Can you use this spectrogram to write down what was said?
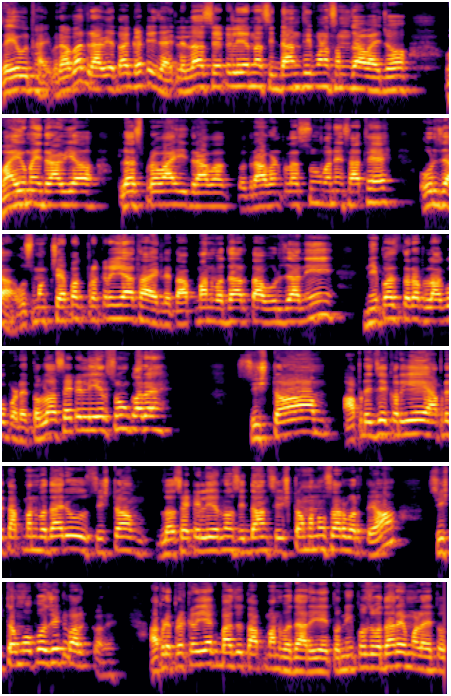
તો એવું થાય, બરાબર? દ્રાવ્યતા ઘટી જાય એટલે લસ એટેલિયરના સિદ્ધાંતથી પણ સમજાવાય, જો. વાયુમય દ્રાવ્ય પ્લસ પ્રવાહી દ્રાવક, તો દ્રાવણ પ્લસ શું બને સાથે? ઊર્જા, ઉષ્મક્ષેપક પ્રક્રિયા થાય એટલે તાપમાન વધારતા ઉર્જાની નિપજ તરફ લાગુ પડે. તો લસ એટેલિયર શું કરે? સિસ્ટમ. આપણે જે કરીએ, આપણે તાપમાન વધાર્યું, સિસ્ટમ. લસ એટેલિયરનો સિદ્ધાંત, સિસ્ટમ અનુસાર વર્તે, હા. સિસ્ટમ ઓપોઝિટ વર્ક કરે. આપણે પ્રક્રિયક બાજુ તાપમાન વધારીએ તો નિપજ વધારે મળે તો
